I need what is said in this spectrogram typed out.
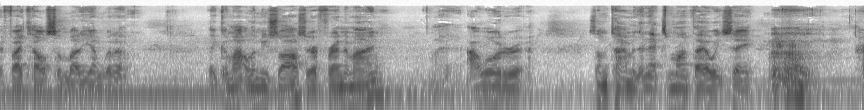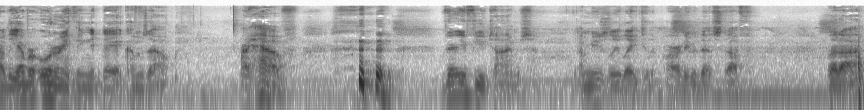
if I tell somebody I'm gonna, they come out with a new sauce or a friend of mine, I'll order it sometime in the next month. I always say, hardly ever order anything the day it comes out. I have. Very few times. I'm usually late to the party with that stuff. But uh,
